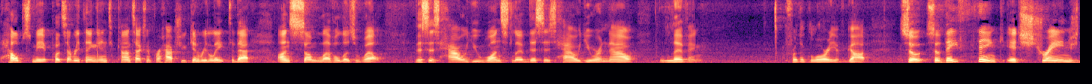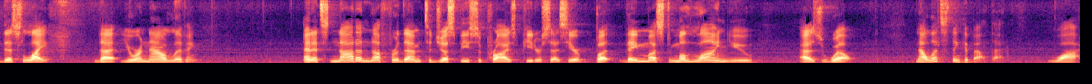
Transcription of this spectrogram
helps me. It puts everything into context, and perhaps you can relate to that on some level as well. This is how you once lived, this is how you are now living for the glory of God. So, so they think it's strange, this life that you are now living. And it's not enough for them to just be surprised, Peter says here, but they must malign you as well. Now let's think about that. Why?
